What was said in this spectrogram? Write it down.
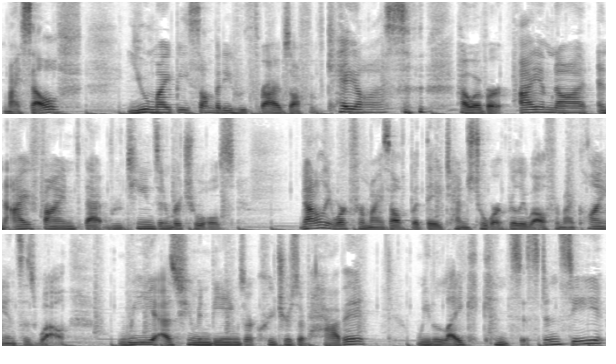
myself. You might be somebody who thrives off of chaos. However, I am not. And I find that routines and rituals not only work for myself, but they tend to work really well for my clients as well. We as human beings are creatures of habit. We like consistency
